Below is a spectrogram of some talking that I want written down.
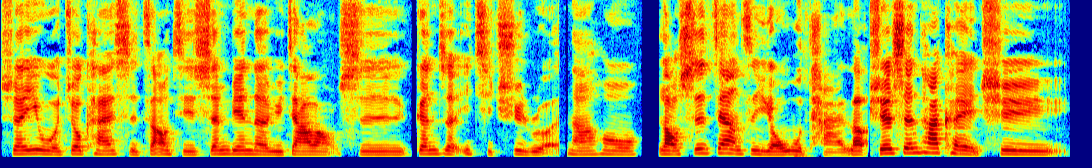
所以我就开始召集身边的瑜伽老师跟着一起去轮，然后老师这样子有舞台了，学生他可以去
